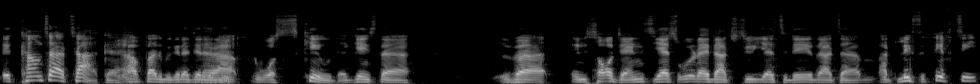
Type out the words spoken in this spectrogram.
a counterattack uh, Yeah. after the Brigadier General was killed against uh, the insurgents. Yes, we read that too yesterday that um, at least 50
